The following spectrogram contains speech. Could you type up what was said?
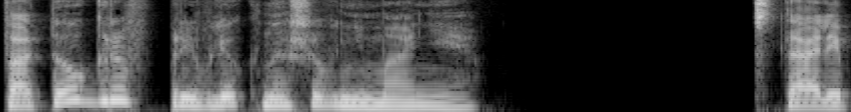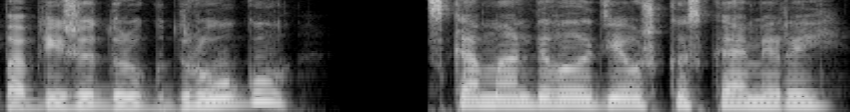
Фотограф привлек наше внимание. «Встали поближе друг к другу», — скомандовала девушка с камерой.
